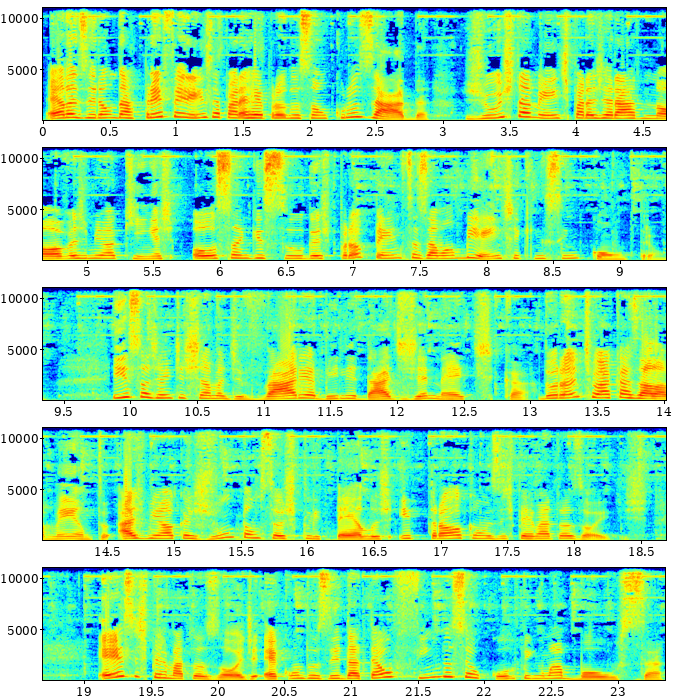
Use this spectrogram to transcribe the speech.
Elas irão dar preferência para a reprodução cruzada, justamente para gerar novas minhoquinhas ou sanguessugas propensas ao ambiente em que se encontram. Isso a gente chama de variabilidade genética. Durante o acasalamento, as minhocas juntam seus clitelos e trocam os espermatozoides. Esse espermatozoide é conduzido até o fim do seu corpo em uma bolsa,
